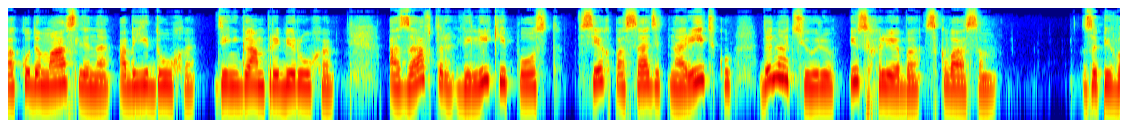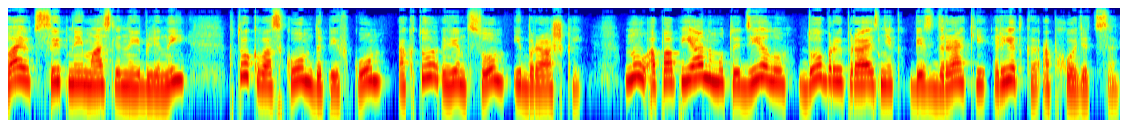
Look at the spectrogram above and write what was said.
покуда масляно, объедуха, деньгам приберуха. А завтра Великий пост, всех посадит на редьку да на тюрю из хлеба с квасом. Запивают сытные масляные блины, кто кваском да пивком, а кто венцом и брашкой. Ну, а по пьяному-то делу добрый праздник без драки редко обходится.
